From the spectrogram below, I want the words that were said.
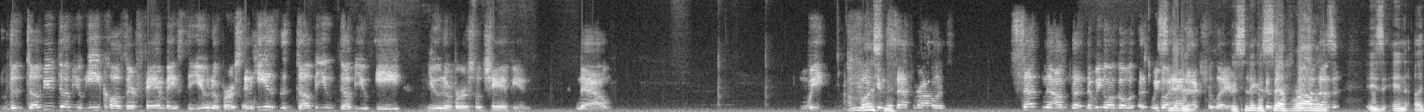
The WWE calls their fan base the universe, and he is the WWE Universal Champion. Now, we I'm fucking listening. Seth Rollins. Seth, now, I'm, now we gonna go. Uh, we This gonna add an extra layer. This nigga Seth there's Rollins another- is in a,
